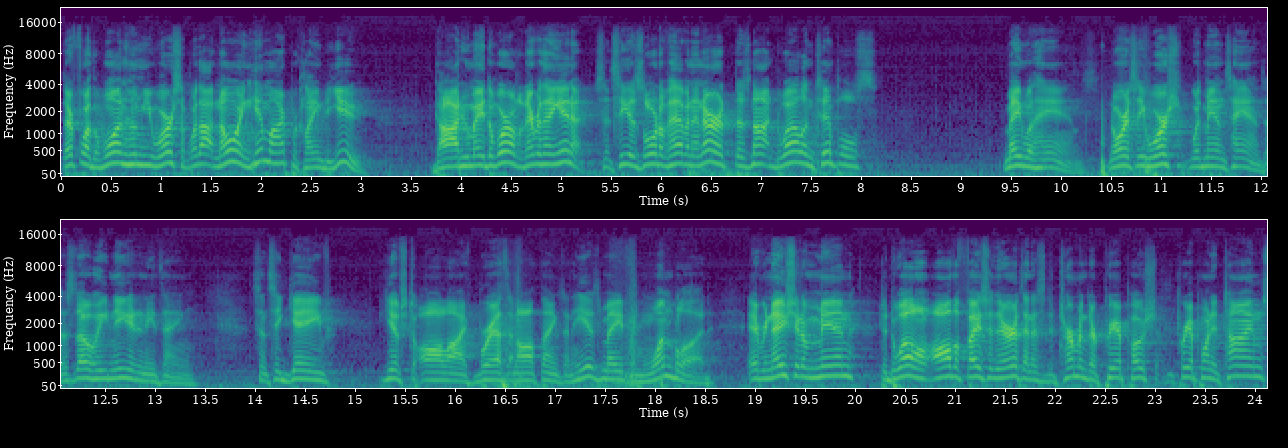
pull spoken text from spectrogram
Therefore, the one whom you worship without knowing him, I proclaim to you. God who made the world and everything in it, since he is Lord of heaven and earth, does not dwell in temples made with hands, nor is he worshipped with men's hands, as though he needed anything, since he gave gives to all life, breath, and all things. And he has made from one blood every nation of men to dwell on all the face of the earth, and has determined their pre appointed times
